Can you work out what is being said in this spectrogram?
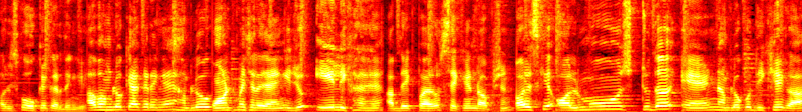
और इसको ओके कर देंगे। अब हम लोग क्या करेंगे, हम लोग फॉन्ट में चले जाएँगे, जो ए लिखा है। आप देख पा रहे हो सेकेंड ऑप्शन और इसके ऑलमोस्ट टू द एंड हम लोग को दिखेगा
